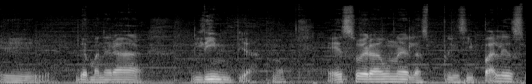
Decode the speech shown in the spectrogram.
eh, de manera limpia. Eso era una de las principales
